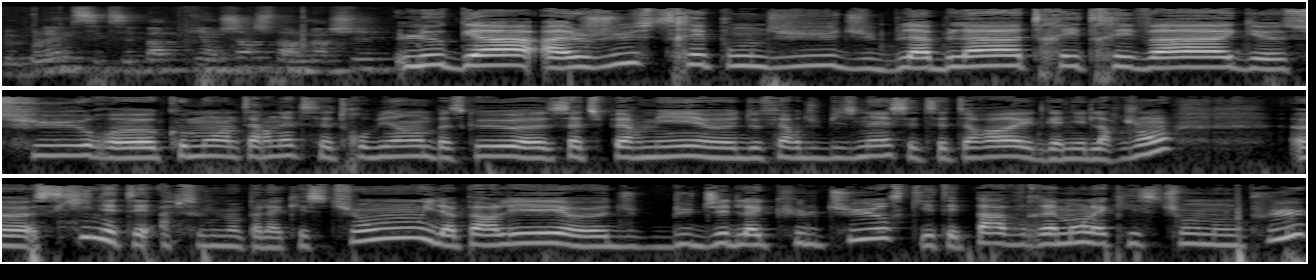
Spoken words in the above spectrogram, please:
Le problème, c'est que c'est pas pris en charge par le marché. Le gars a juste répondu du blabla très très vague sur comment Internet c'est trop bien parce que ça te permet de faire du business, etc. et de gagner de l'argent. ce qui n'était absolument pas la question. Il a parlé du budget de la culture, ce qui n'était pas vraiment la question non plus.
